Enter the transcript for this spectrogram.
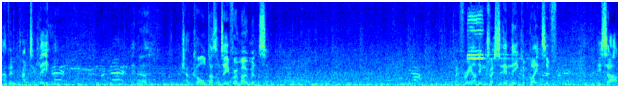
have him practically in a chokehold, doesn't he, for a moment? Referee uninterested in the complaints of Issa.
